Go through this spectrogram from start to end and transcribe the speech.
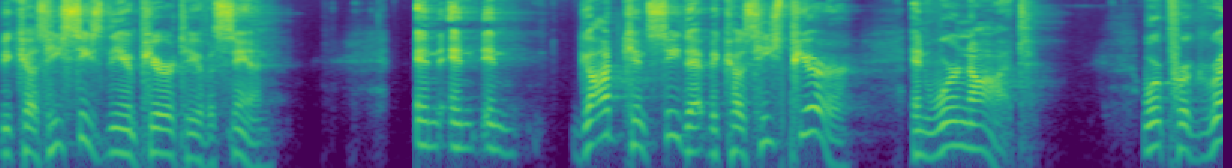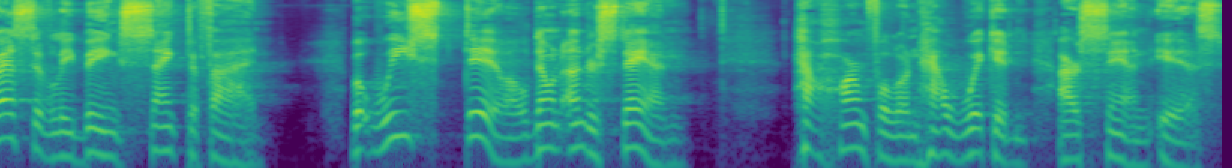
because he sees the impurity of a sin. And, and, and God can see that because he's pure and we're not. We're progressively being sanctified, but we still don't understand how harmful and how wicked our sin is.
